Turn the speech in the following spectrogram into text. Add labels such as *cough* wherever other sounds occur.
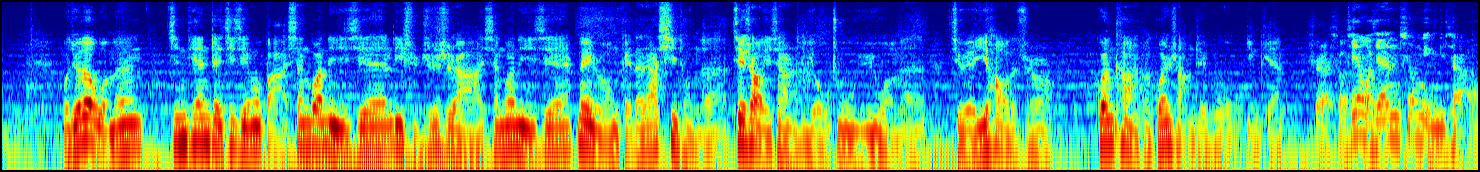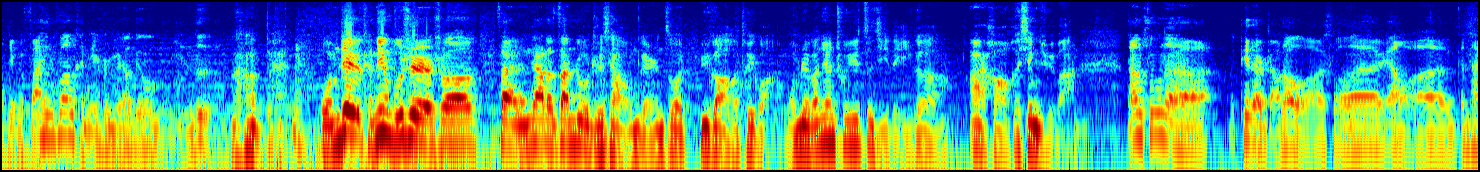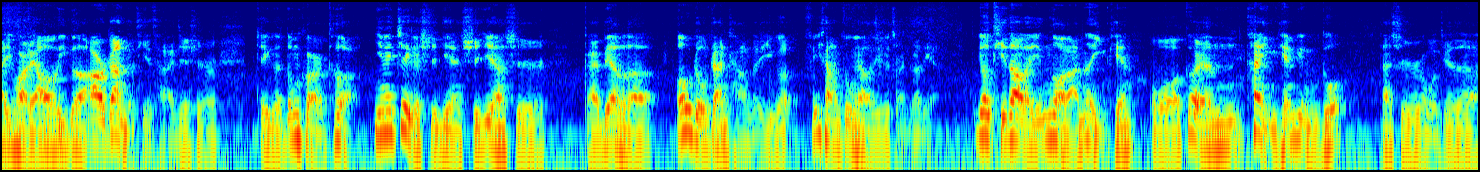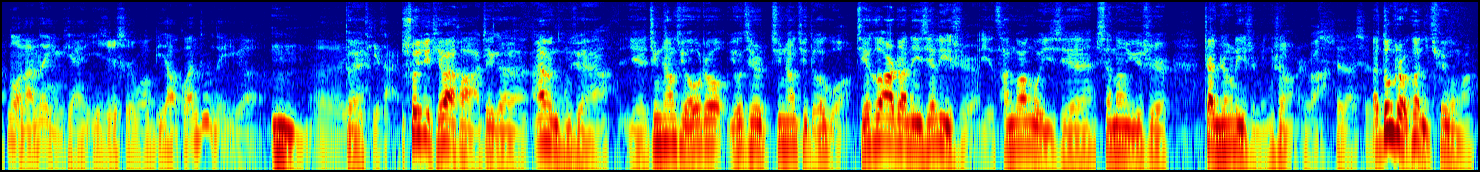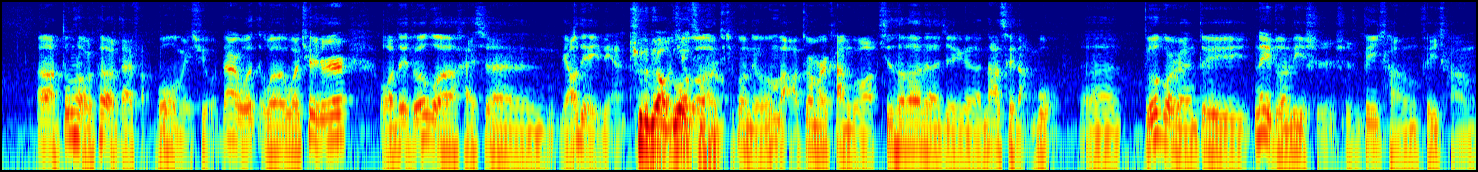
我觉得我们今天这期节目把相关的一些历史知识啊，相关的一些内容给大家系统的介绍一下呢，有助于我们九月一号的时候观看和观赏这部影片。是，首先我先声明一下啊，这个发行方肯定是没有给我们银子的。啊，对我们这个肯定不是说在人家的赞助之下，我们给人做预告和推广，我们这完全出于自己的一个爱好和兴趣吧。当初呢，Peter 找到我说让我跟他一块儿聊一个二战的题材，就是这个敦刻尔特，因为这个事件实际上是改变了欧洲战场的一个非常重要的一个转折点。又提到了一诺兰的影片，我个人看影片并不多，但是我觉得诺兰的影片一直是我比较关注的一个嗯，呃一对个题材。说一句题外话，这个艾文同学啊，也经常去欧洲，尤其是经常去德国，结合二战的一些历史，也参观过一些相当于是战争历史名胜，是吧？是的，是的呃，。敦刻尔克你去过吗？啊，敦刻尔克在法国我没去过，但是我我我确实我对德国还算了解一点，去的比较多我去过去过纽伦堡，专门看过希特勒的这个纳粹党部。呃，德国人对那段历史是非常非常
